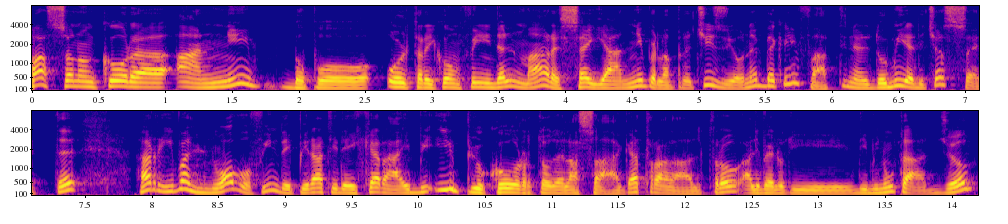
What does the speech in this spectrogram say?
Passano ancora anni, dopo oltre i confini del mare, sei anni per la precisione, perché infatti nel 2017 arriva il nuovo film dei Pirati dei Caraibi, il più corto della saga, tra l'altro, a livello di, di minutaggio.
